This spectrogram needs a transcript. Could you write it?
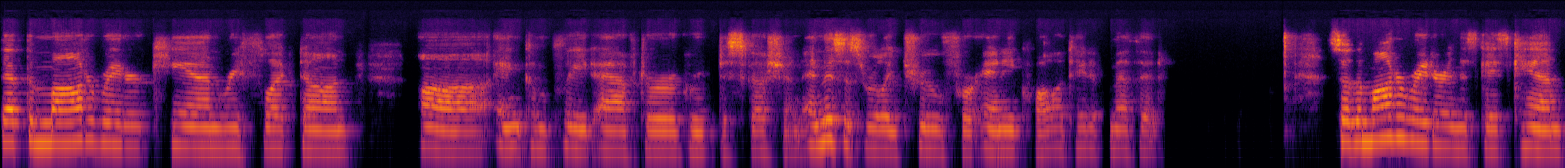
that the moderator can reflect on uh, and complete after a group discussion. And this is really true for any qualitative method. So the moderator in this case can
